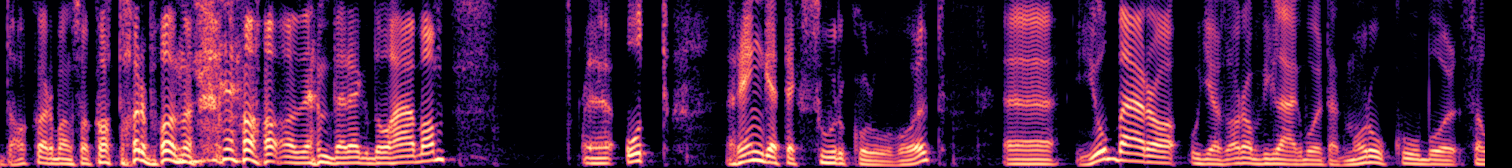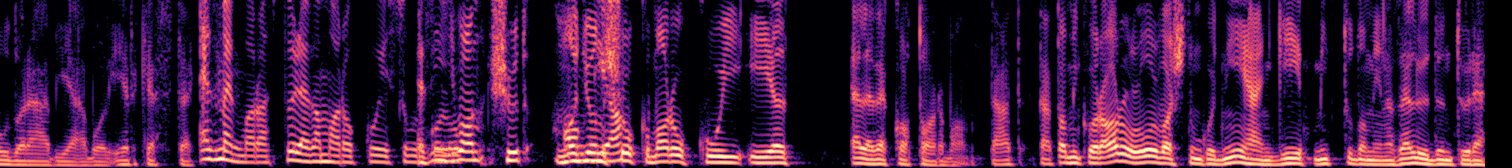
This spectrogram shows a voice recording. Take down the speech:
Dakarban, szóval Katarban az emberek Dohában. Ott rengeteg szurkoló volt, Jobbára ugye az arab világból, tehát Marokkóból, Szaudarábiából érkeztek. Ez megmaradt, főleg a marokkói szurkolók. Ez így van, sőt, hangja. nagyon sok marokkói élt eleve Katarban. Tehát, tehát amikor arról olvastunk, hogy néhány gép, mit tudom én, az elődöntőre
